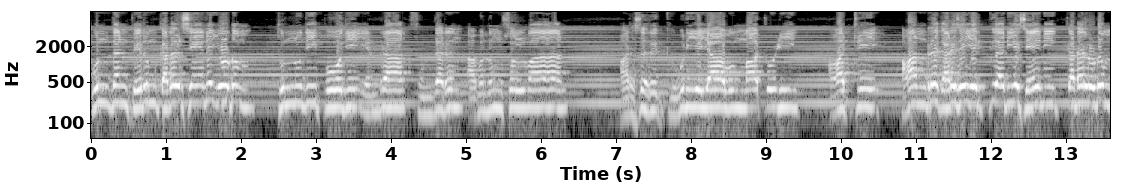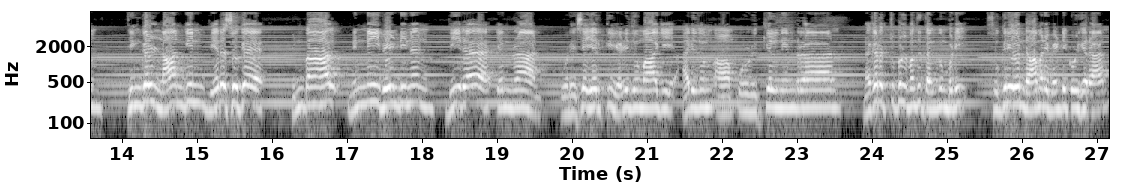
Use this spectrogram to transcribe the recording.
உந்தன் பெரும் கடல் சேனையோடும் துன்னுதி போதி என்றான் சுந்தரன் அவனும் சொல்வான். அரசருக்கு உரிய யாவும் மாற்றொழி ஆற்றி ஆன்ற கரைசையற்கு அரிய சேனை கடலுடும் திங்கள் நான்கின் வீரசுக இன்பால் நின்னை வேண்டினன் வீர என்றான். ஒரு செயற்கு எளிதுமாகி அரிதும் ஆம் ஒழுக்கில் நின்றான். நகரத்துக்குள் வந்து தங்கும்படி சுக்ரீவன் ராமனை வேண்டிக் கொள்கிறான்.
